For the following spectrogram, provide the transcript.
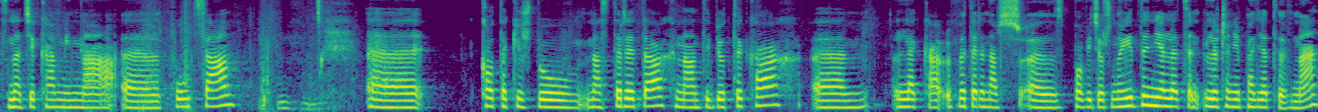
z naciekami na płuca. Kotek już był na sterydach, na antybiotykach. Lekarz, weterynarz e, powiedział, że no jedynie lece, leczenie paliatywne,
